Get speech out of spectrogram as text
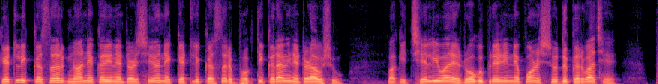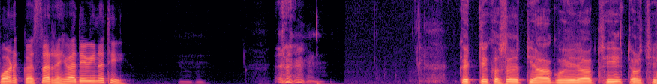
કેટલીક કસર જ્ઞાને કરીને ટળશે અને કેટલીક કસર ભક્તિ કરાવીને ટળાવશું. બાકી છેલ્લી વારે રોગ પ્રેરીને પણ શુદ્ધ કરવા છે. પણ કસર રહેવા દેવી નથી. કેટલી કસર, ત્યાગ વૈરાગથી ટળશે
